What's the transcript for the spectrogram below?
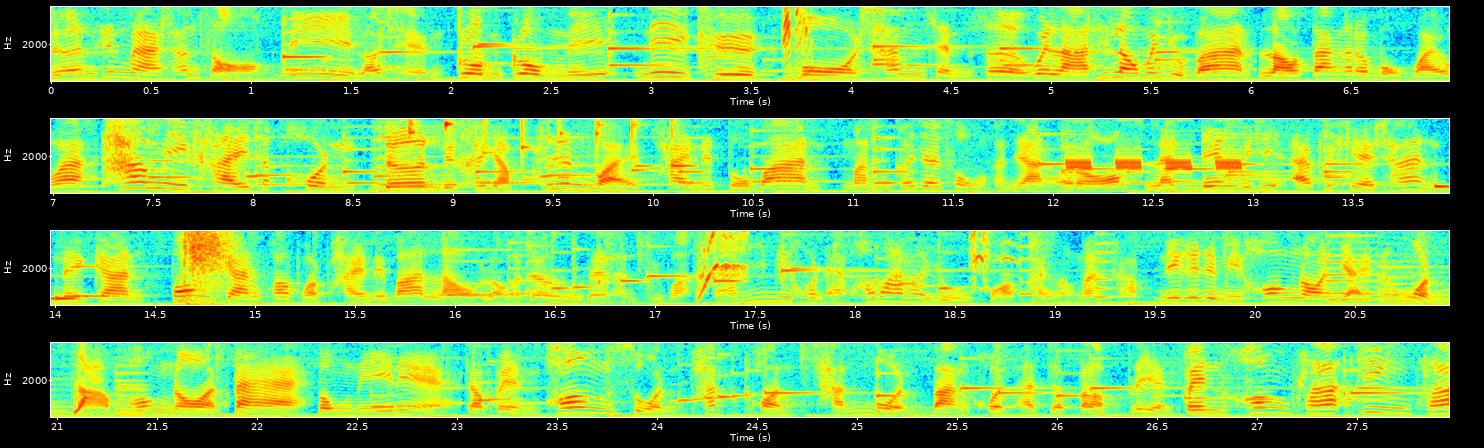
เดินขึ้นมาชั้น 2 นี่เราเห็นกลมๆนี้นี่คือ motion sensor เวลาที่เราไม่อยู่บ้าน เราตั้งระบบไว้ว่า ถ้ามีใครสักคนเดินหรือขยับเคลื่อนไหวภายในตัวบ้าน มันก็จะส่งสัญญาณร้อง และเด้งไปที่แอปพลิเคชัน ในการป้องกันความปลอดภัยในบ้านเรา เราก็จะรู้ได้ทันทีว่าตอนนี้มีคนแอบเข้าบ้านเราอยู่ปลอดภัยมากๆครับนี่ก็จะมีห้องนอนใหญ่ทั้งหมด 3 ห้องนอน แต่ตรงนี้เนี่ยจะเป็นห้องส่วนพักผ่อนชั้นบน บางคนอาจจะปรับเปลี่ยน เป็นห้องพระหิ้งพระ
